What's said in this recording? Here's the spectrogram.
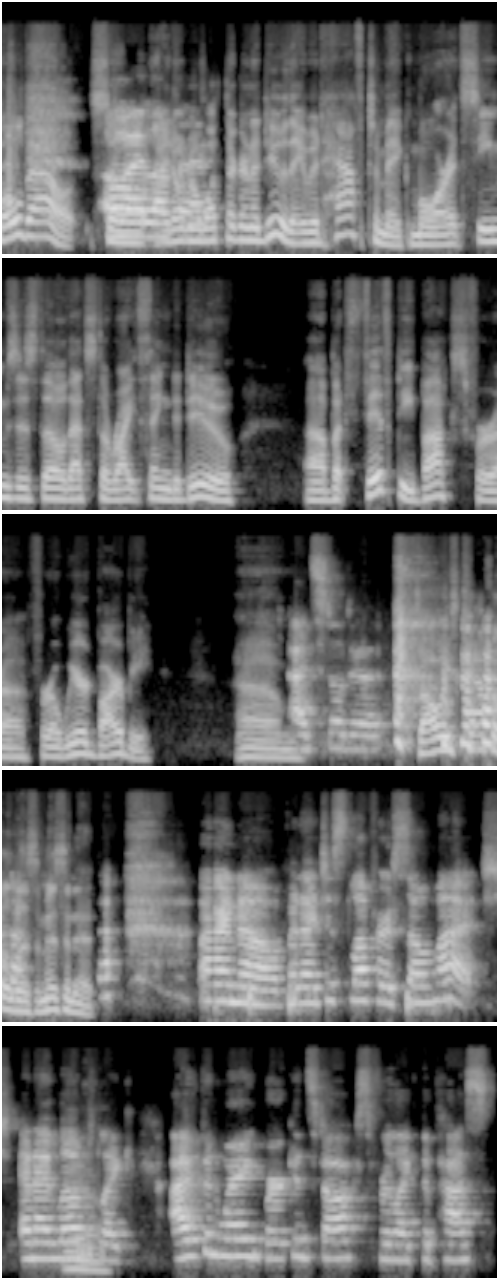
sold out. So oh, I, I, don't her. know what they're going to do. They would have to make more. It seems as though that's the right thing to do. Uh, but 50 bucks for a for a weird Barbie. Um, I'd still do it. it's always capitalism, isn't it? I know, but I just love her so much. And I loved yeah. like I've been wearing Birkenstocks for like the past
